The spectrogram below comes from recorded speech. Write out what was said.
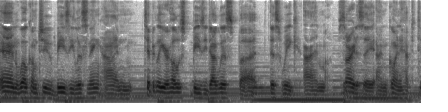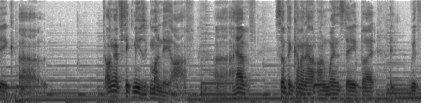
and welcome to BZ Listening. I'm typically your host, BZ Douglas, but this week I'm sorry to say I'm going to have to take. Uh, I'm going to have to take Music Monday off. Uh, I have something coming out on Wednesday, but with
